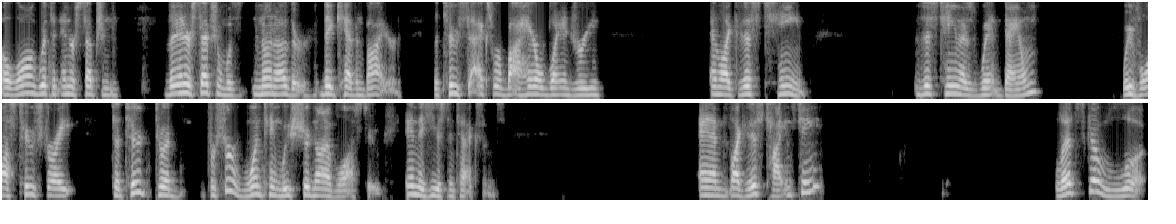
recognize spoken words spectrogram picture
along with an interception. The interception was none other than Kevin Byard. The two sacks were by Harold Landry. And like this team, this team has went down. We've lost two straight to two to a for sure one team we should not have lost to in the Houston Texans. And like this Titans team, let's go look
